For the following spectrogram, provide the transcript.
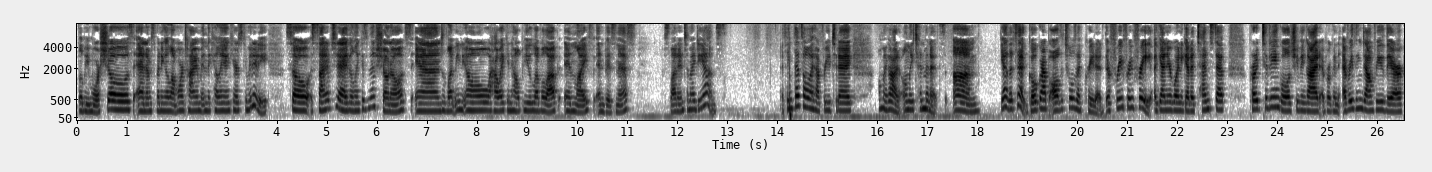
There'll be more shows, and I'm spending a lot more time in the Kelly Ann Cares community. So sign up today. The link is in the show notes, and let me know how I can help you level up in life and business. Slide into my DMs. I think that's all I have for you today. Oh my god, only 10 minutes. Um yeah, that's it. Go grab all the tools I've created. They're free, free, free. Again, you're going to get a 10 step productivity and goal achieving guide. I've broken everything down for you there.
